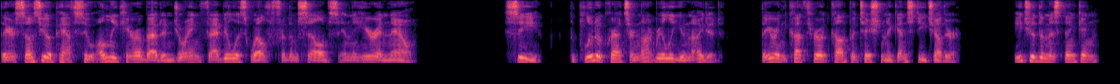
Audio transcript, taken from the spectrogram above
They are sociopaths who only care about enjoying fabulous wealth for themselves in the here and now. C. The plutocrats are not really united. They are in cutthroat competition against each other. Each of them is thinking,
